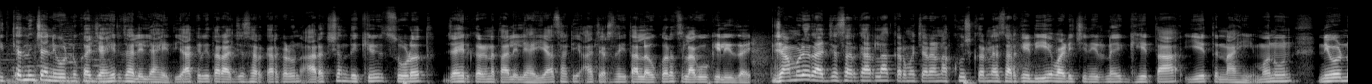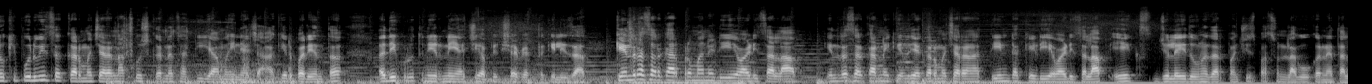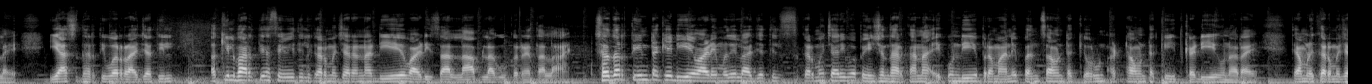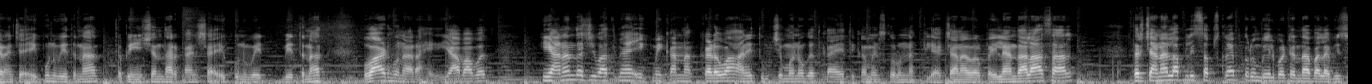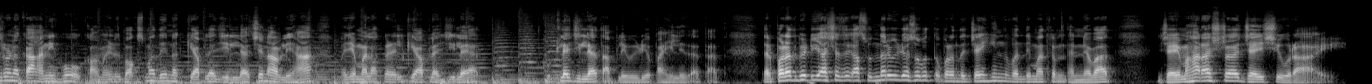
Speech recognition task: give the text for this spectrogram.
इत्यादींच्या निवडणुका जाहीर झालेल्या आहेत. याकरिता राज्य सरकारकडून आरक्षण देखील सोडत जाहीर करण्यात आलेले आहे. यासाठी आचारसंहिता लवकरच लागू केली जाईल. ज्यामुळे राज्य सरकारला कर्मचाऱ्यांना खुश करण्यासारखे डी ए वाढीचे निर्णय घेता येत नाही. म्हणून निवडणुकीपूर्वीच कर्मचाऱ्यांना खुश करण्यासाठी या महिन्याच्या अखेरपर्यंत अधिकृत निर्णयाची अपेक्षा व्यक्त केली जात. केंद्र सरकारप्रमाणे डी ए वाढीचा लाभ केंद्र सरकारने केंद्रीय कर्मचाऱ्यांना तीन टक्के डी ए वाढीचा लाभ एक जुलै दोन हजार पंचवीसपासून लागू करण्यात आला आहे. याच धर्तीवर राज्यातील अखिल भारतीय सेवेतील कर्मचाऱ्यांना डी ए वाढीचा लाभ लागू करण्यात आला आहे. सदर तीन टक्के डी ए वाढीमध्ये राज्यातील कर्मचारी व पेन्शनधारकांना एकूण डी ए प्रमाणे पंचावन्न टक्केवरून अठ्ठावन्न टक्के इतका डी ए होणार आहे. त्यामुळे कर्मचाऱ्यांच्या एकूण वेतनात तर पेन्शनधारकांच्या एकूण वेतनात वाढ होणार आहे. याबाबत ही आनंदाची बातमी आहे. एकमेकांना कळवा आणि तुमचे मनोगत काय आहे ते कमेंट्स करून नक्की या चॅनलवर पहिल्यांदा आला असाल तर चॅनलला प्लीज सबस्क्राईब करून बेल बटन दाबायला विसरू नका आणि हो कॉमेंट्स बॉक्समध्ये नक्की आपल्या जिल्ह्याचे नाव लिहा. म्हणजे मला कळेल की आपल्या जिल्ह्यात कुठल्या जिल्ह्यात आपले व्हिडिओ पाहिले जातात. तर परत भेटूया अशाच एका सुंदर व्हिडिओसोबत तोपर्यंत जय हिंद वंदे मातरम. धन्यवाद. जय महाराष्ट्र जय शिवराय.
